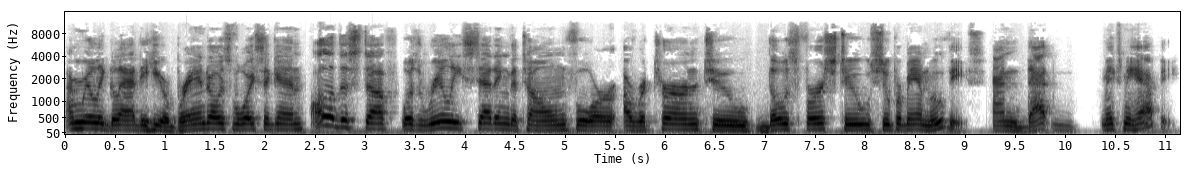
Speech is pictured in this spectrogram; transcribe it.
I'm really glad to hear Brando's voice again. All of this stuff was really setting the tone for a return to those first two Superman movies. And that makes me happy.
